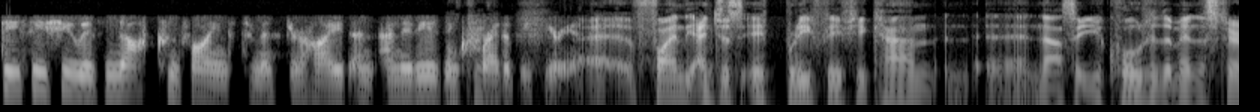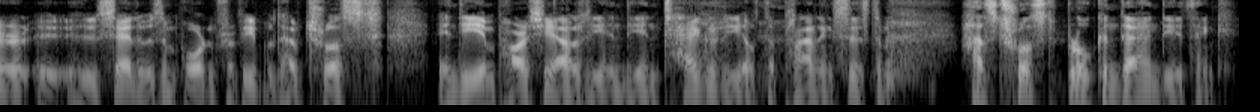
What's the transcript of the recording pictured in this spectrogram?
this issue is not confined to Mr. Hyde, and, and it is okay. incredibly serious. Uh, finally, and just if, briefly, if you can, uh, Neasa, you quoted the minister who said it was important for people to have trust in the impartiality and the integrity of the planning system. Has trust broken down? Do you think?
